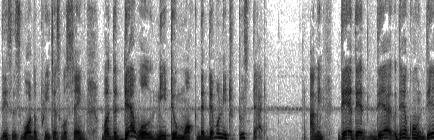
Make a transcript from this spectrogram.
This is what the preachers were saying. But the devil need to mock the devil need to twist that. I mean, they they they they're going they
